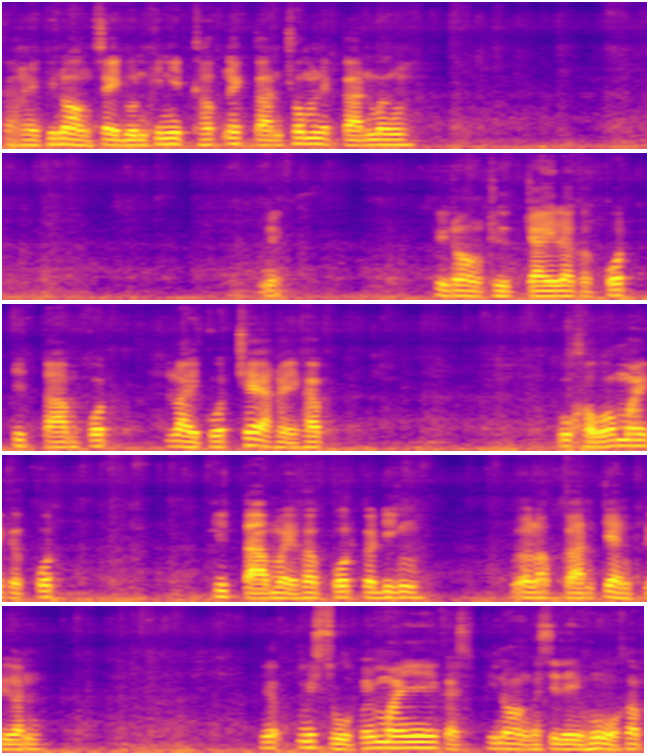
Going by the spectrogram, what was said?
ก็ให้พี่น้องใส่ดุลพินิษครับในการชมในการเมืองเนี่ยพี่น้องถือใจแล้วก็กดติดตามกดไลค์กดแชร์ให้ครับผู้เขาว่าไม่ก็กดติดตามไว้ครับ กดกระดิ่งเพื่อรับการแจ้งเตือนเพื่อมีสูตรใหม่ๆกับพี่น้องก็สิได้ฮู้ครับ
